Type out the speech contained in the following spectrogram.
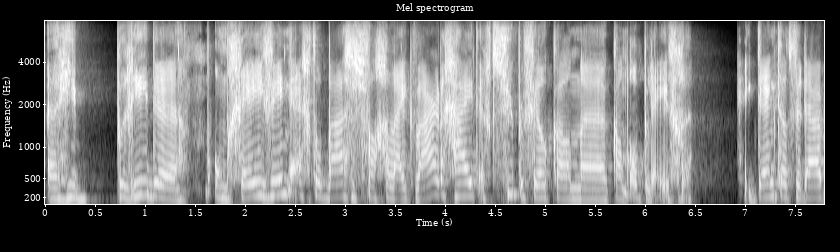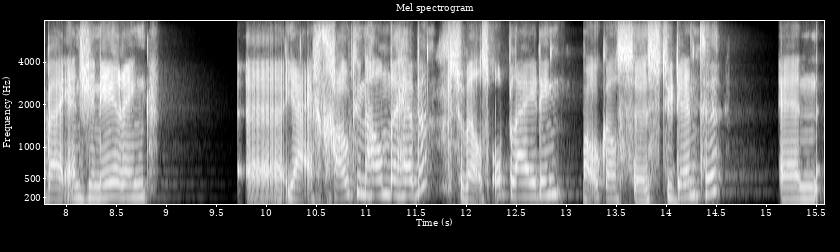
hybride omgeving echt op basis van gelijkwaardigheid echt superveel kan, kan opleveren. Ik denk dat we daarbij engineering ja, echt goud in handen hebben, zowel als opleiding, maar ook als studenten. En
